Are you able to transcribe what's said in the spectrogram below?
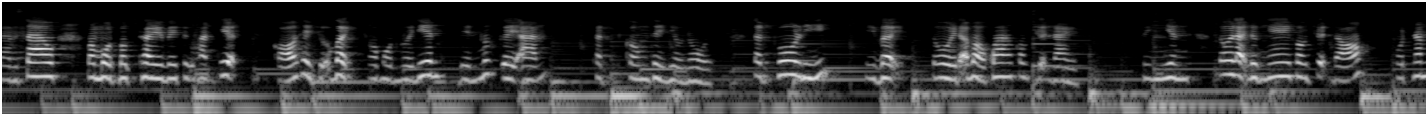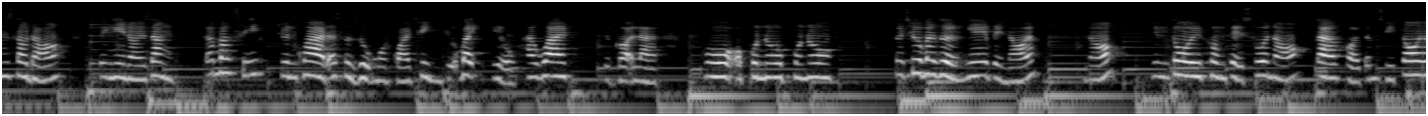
Làm sao mà một bậc thầy về tự hoàn thiện có thể chữa bệnh cho một người điên đến mức gây án? Thật không thể hiểu nổi, thật vô lý. Vì vậy, tôi đã bỏ qua câu chuyện này. Tuy nhiên, tôi lại được nghe câu chuyện đó. Một năm sau đó, tôi nghe nói rằng các bác sĩ chuyên khoa đã sử dụng một quá trình chữa bệnh kiểu Hawaii được gọi là Ho'oponopono. Tôi chưa bao giờ nghe về nó, nó, nhưng tôi không thể xua nó ra khỏi tâm trí tôi.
